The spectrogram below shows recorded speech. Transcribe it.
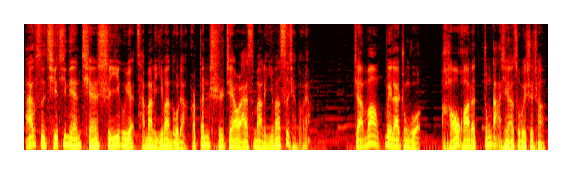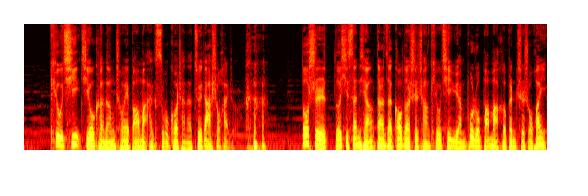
X7 今年前十一个月才卖了一万多辆，而奔驰 GLS 卖了一万四千多辆。展望未来中国豪华的中大型 SUV 市场，Q7 极有可能成为宝马 X5 国产的最大受害者。都是德系三强，但是在高端市场，Q7 远不如宝马和奔驰受欢迎。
